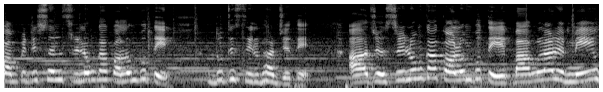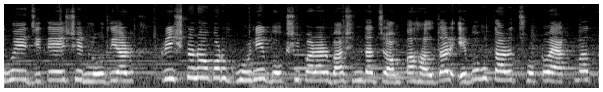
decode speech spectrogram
competition Sri Lanka কলম্বোতে দুটি সিলভার জেতে। আজ শ্রীলঙ্কা কলম্বোতে বাংলার মেয়ে হয়ে জিতে এসে নদিয়ার কৃষ্ণনগর ঘূর্ণি বক্সিপাড়ার বাসিন্দা চম্পা হালদার এবং তার ছোট একমাত্র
